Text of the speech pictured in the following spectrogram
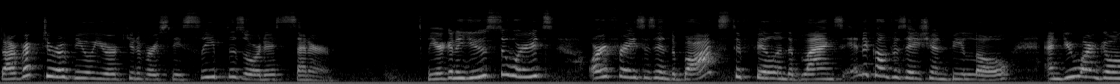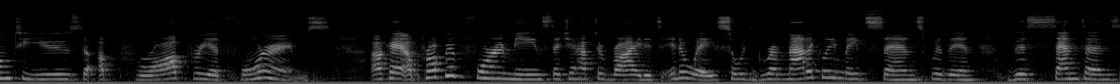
director of New York University Sleep Disorder Center. You're going to use the words or phrases in the box to fill in the blanks in the conversation below, and you are going to use the appropriate forms. Okay, appropriate form means that you have to write it in a way so it grammatically made sense within this sentence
